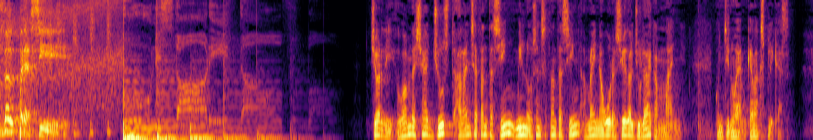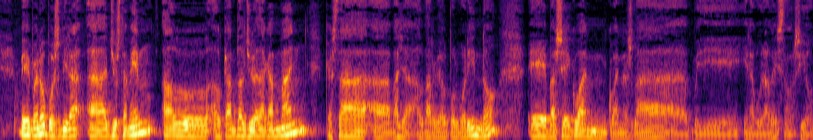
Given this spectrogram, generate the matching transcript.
5 minuts del Preci. Jordi, ho vam deixar just a l'any 75, 1975, amb la inauguració del Julià de Campmany. Continuem, què m'expliques? Bé, bueno, doncs mira, eh, justament el, el camp del Julià de Campmany, que està, eh, vaja, al barri del Polvorín, no?, eh, va ser quan, quan es va, eh, vull dir, inaugurar la instal·lació.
